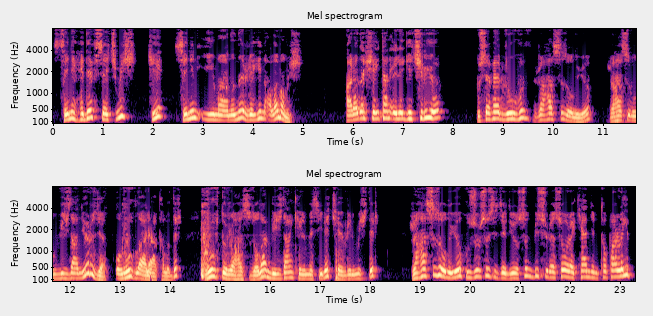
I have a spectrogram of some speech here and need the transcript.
seni hedef seçmiş ki senin imanını rehin alamamış. Arada şeytan ele geçiriyor. Bu sefer ruhun rahatsız oluyor. Rahatsız bu vicdan diyoruz ya. O ruhla alakalıdır. Ruhtur rahatsız olan vicdan kelimesiyle çevrilmiştir. Rahatsız oluyor, huzursuz hissediyorsun. Bir süre sonra kendini toparlayıp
